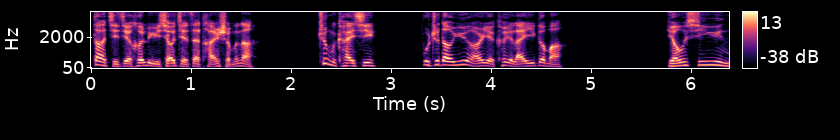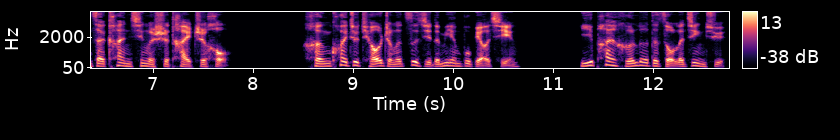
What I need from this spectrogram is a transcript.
大姐姐和吕小姐在谈什么呢？这么开心，不知道韵儿也可以来一个吗？姚希韵在看清了事态之后。很快就调整了自己的面部表情，一派和乐的走了进去，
